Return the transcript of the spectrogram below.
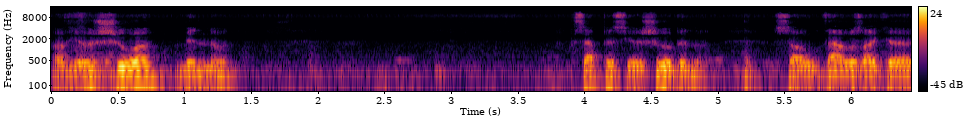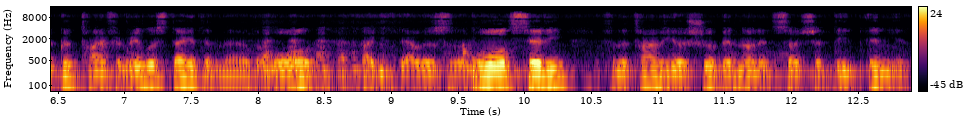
of Yehoshua bin Nun. Except this Yehoshua bin Nun. So that was like a good time for real estate, and the, the wall, like that was the walled city from the time of Yehoshua bin Nun. It's such a deep inyan,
